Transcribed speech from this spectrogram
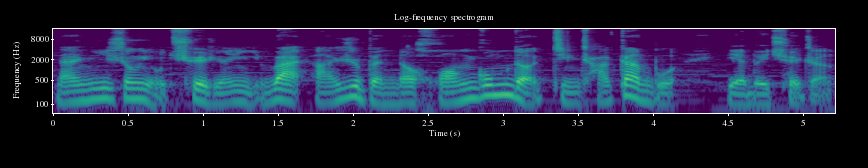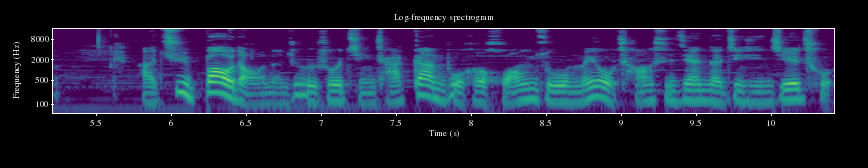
男医生有确诊以外，啊，日本的皇宫的警察干部也被确诊了。啊，据报道呢，就是说警察干部和皇族没有长时间的进行接触，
